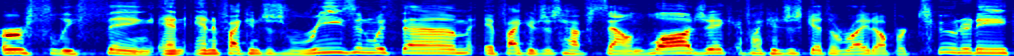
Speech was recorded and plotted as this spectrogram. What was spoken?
earthly thing. And, and if I can just reason with them, if I could just have sound logic, if I could just get the right opportunity,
